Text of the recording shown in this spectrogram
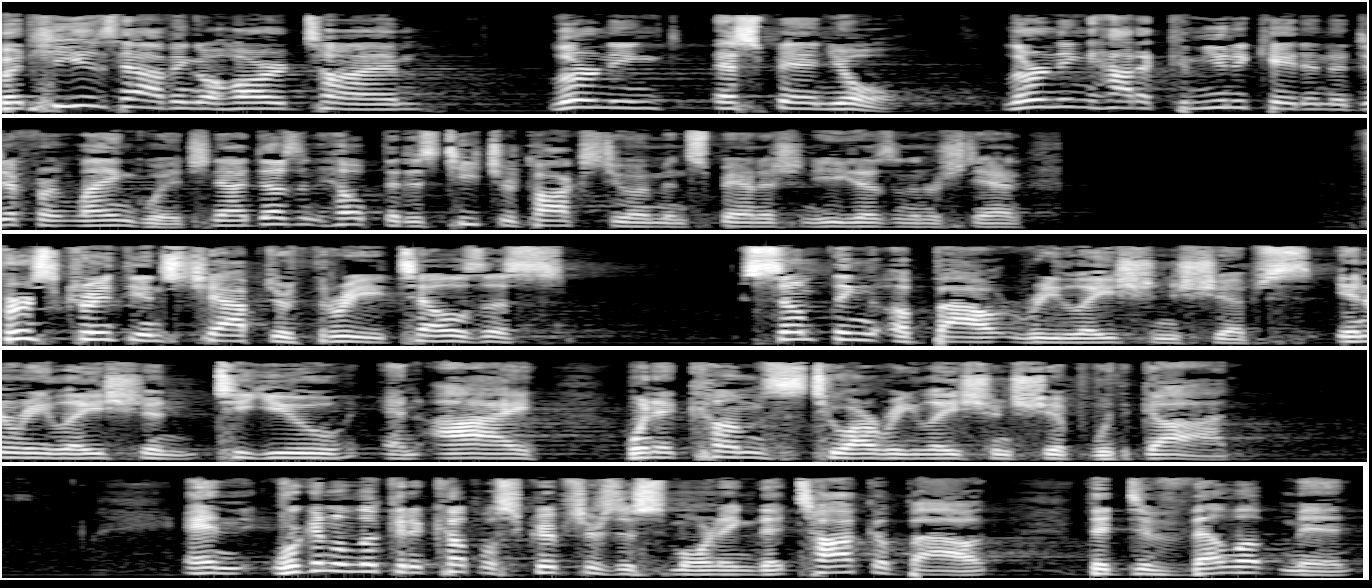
But he is having a hard time learning Espanol, learning how to communicate in a different language. Now, it doesn't help that his teacher talks to him in Spanish and he doesn't understand. 1 Corinthians chapter 3 tells us something about relationships in relation to you and I when it comes to our relationship with God. And we're going to look at a couple scriptures this morning that talk about the development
